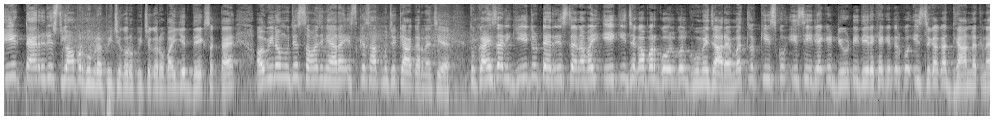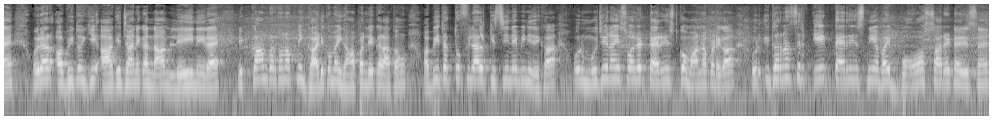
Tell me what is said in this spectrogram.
एक टेररिस्ट यहाँ पर घूम रहा है। पीछे करो पीछे करो, भाई, ये देख सकता है। अभी ना मुझे समझ नहीं आ रहा है, इसके साथ मुझे क्या करना चाहिए? तो गाइस यार, ये जो टेररिस्ट है ना भाई, एक ही जगह पर गोल गोल घूमे जा रहा है। मतलब कि इसको इस एरिया की ड्यूटी दे रखी है कि तेरे को इस जगह का ध्यान रखना है। और यार, अभी तो ये आगे जाने का नाम ले ही नहीं रहा है। एक काम करता हूँ ना, अपनी गाड़ी को मैं यहाँ पर लेकर आता हूँ। अभी तक तो फ़िलहाल किसी ने भी नहीं देखा। और मुझे ना इस वाले टेररिस्ट को मारना पड़ेगा। और इधर ना सिर्फ़ एक टेररिस्ट नहीं है भाई, बहुत सारे टेररिस्ट हैं,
